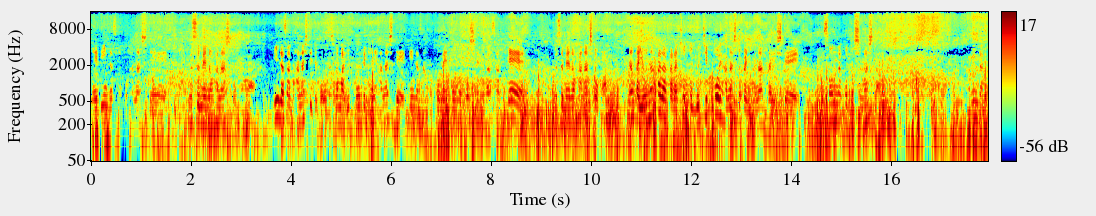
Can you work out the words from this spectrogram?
ね、リンダさんと話して、娘の話とか、リンダさんと話してて、私がまあ一方的に話して、リンダさんがコメントを残してくださって、娘の話とか、なんか夜中だからちょっと愚痴っぽい話とかにもなったりして、そんなことしました。リンダさん、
